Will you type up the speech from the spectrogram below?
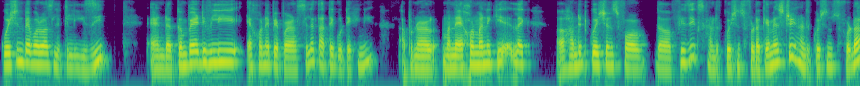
question paper was little easy. And uh, comparatively এখনে পেপাৰ আছিলে তাতে গোটেইখিনি আপোনাৰ মানে এখন মানে কি like hundred questions for the physics hundred questions for the chemistry hundred questions for the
